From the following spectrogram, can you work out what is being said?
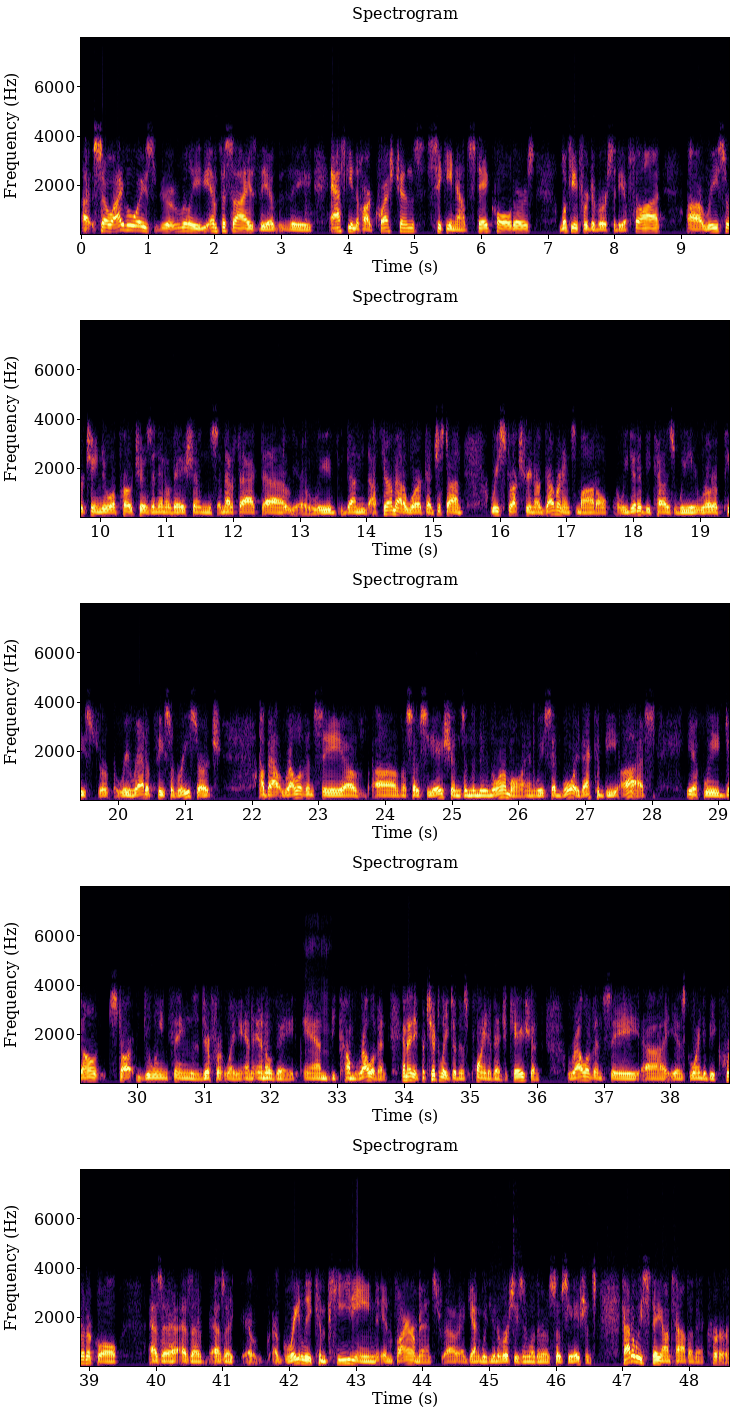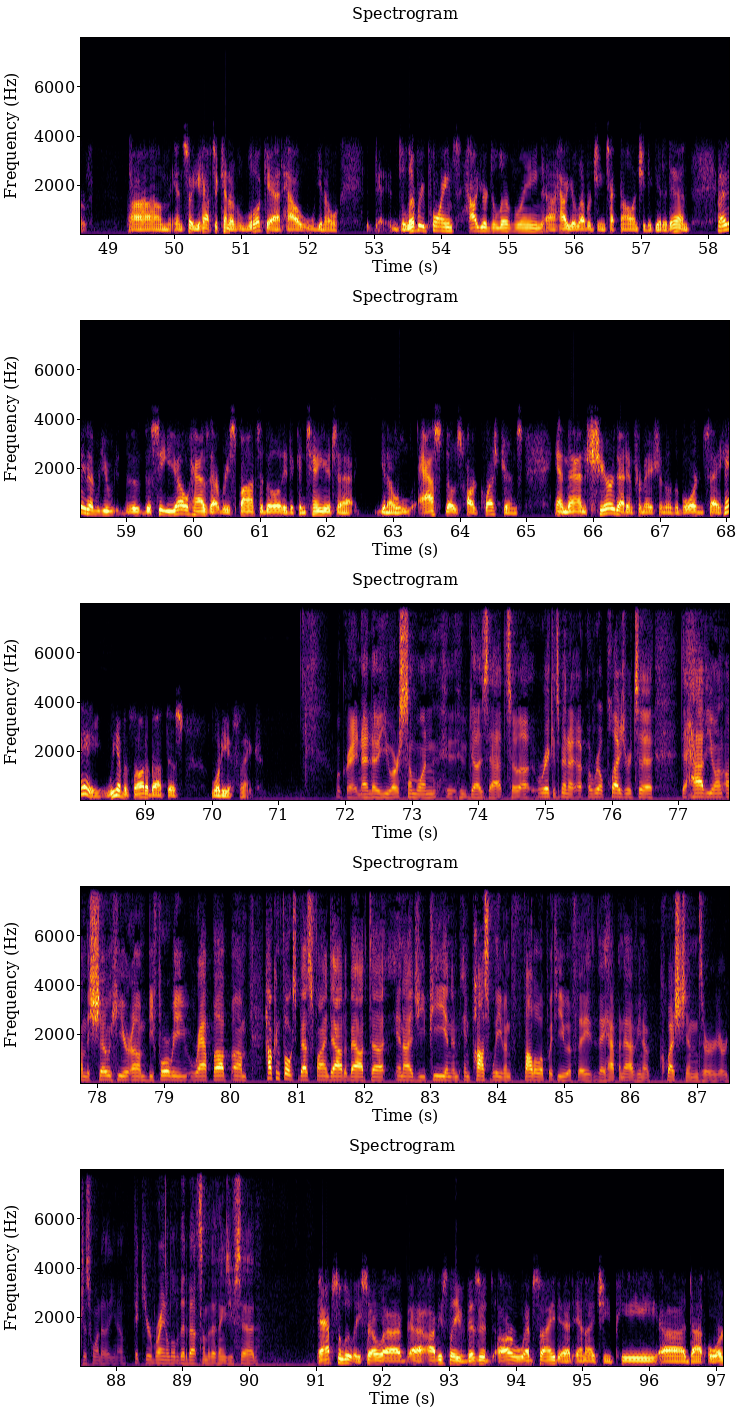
Uh, so I've always really emphasized the the asking the hard questions, seeking out stakeholders, looking for diversity of thought, uh, researching new approaches and innovations. As a matter of fact, uh, we've done a fair amount of work uh, just on restructuring our governance model. We did it because we wrote a piece, we read a piece of research about relevancy of, of associations in the new normal, and we said, boy, that could be us if we don't start doing things differently and innovate and become relevant. And I think, particularly to this point of education, relevancy uh, is going to be critical as a as a as a, a greatly competing environment uh, again with universities and with other associations. How do we stay on top of that curve? Um, and so you have to kind of look at how you know delivery points, how you're delivering, uh, how you're leveraging technology to get it in. And I think that you the, the CEO has that responsibility to continue to you know ask those hard questions and then share that information with the board and say, hey, we haven't thought about this what do you think? Well, great, and I know you are someone who, who does that. So, uh, Rick, it's been a, a, real pleasure to to have you on, on the show here. Um, before we wrap up, um, how can folks best find out about uh, NIGP and, and possibly even follow up with you if they, they happen to have you know questions or, or just want to you know pick your brain a little bit about some of the things you've said? Absolutely. So, uh, uh, obviously, visit our website at nigp.org,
